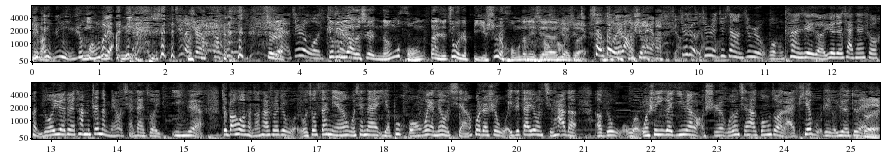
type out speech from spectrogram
对吧那？那你是红不了，这个事儿就是就是我 Q B 要的是能红，但是就是鄙视红的那些 乐队。像窦唯老师那样 就是就是就像就是我们看这个乐队夏天的时候，很多乐队他们真的没有钱在做音乐，就包括很多他说就我我做三年，我现在也不红，我也没有钱，或者是我一直在用其他的呃，比如我我我是一个音乐老师，我用其他的工作来贴补这个乐队，对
